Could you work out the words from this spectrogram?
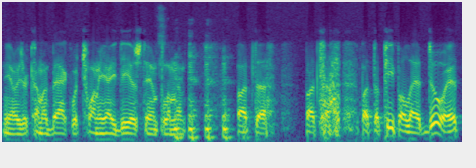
you know you're coming back with 20 ideas to implement. but uh, but uh, but the people that do it,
